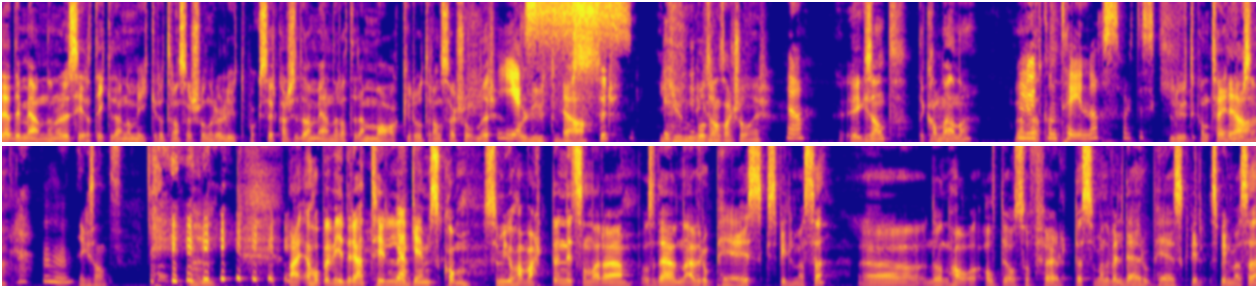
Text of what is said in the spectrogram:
det de mener når de sier at det ikke er noen mikrotransaksjoner og lootboxer, kanskje de da mener at det er makrotransaksjoner Yes. og lootbusser? Jumbo-transaksjoner. Ja. Ikke sant? Det kan jo hende. Loot containers, faktisk. Loot containers, Ja. ja. Ikke sant? Nei, jeg hopper videre til Ja. Gamescom, som jo har vært en litt sånn derre altså Det er jo en europeisk spillmesse. Uh, den har alltid også føltes som en veldig europeisk spill spillmesse.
